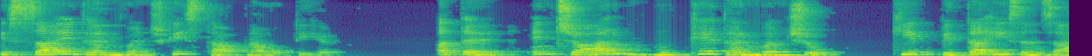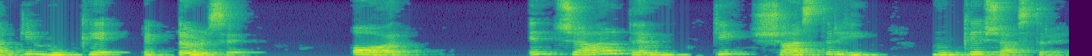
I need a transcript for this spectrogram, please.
ईसाई धर्म वंश की स्थापना होती है। अतः इन चार मुख्य धर्म वंशों के पिता ही संसार के मुख्य एक्टर्स है और इन चार धर्म के शास्त्र ही मुख्य शास्त्र है।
